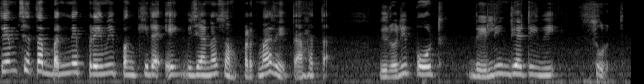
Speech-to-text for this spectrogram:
તેમ છતાં બંને પ્રેમી પંખીડા એકબીજાના સંપર્કમાં રહેતા હતા. Bureau report, daily India TV, Surat.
